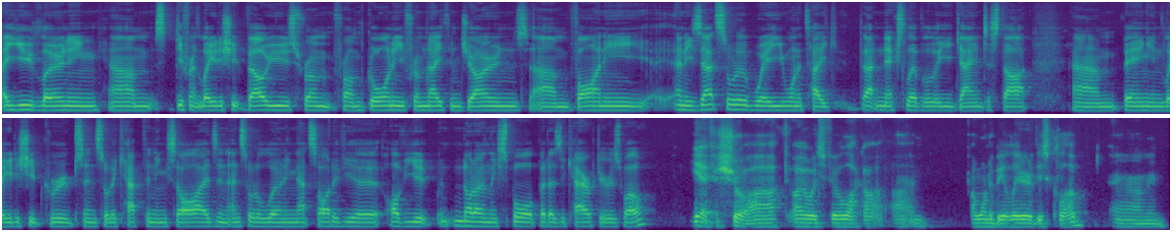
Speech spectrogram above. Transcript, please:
are you learning um, different leadership values from from Gawny, from Nathan Jones, um, Viney, and is that sort of where you want to take that next level of your game to start um, being in leadership groups and sort of captaining sides and, and sort of learning that side of your of your not only sport but as a character as well? Yeah, for sure. I, I always feel like I I'm, I want to be a leader of this club, um, and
